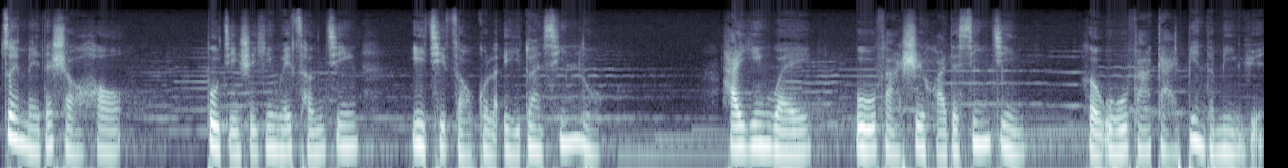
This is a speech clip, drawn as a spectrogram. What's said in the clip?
最美的守候，不仅是因为曾经一起走过了一段心路，还因为无法释怀的心境和无法改变的命运。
